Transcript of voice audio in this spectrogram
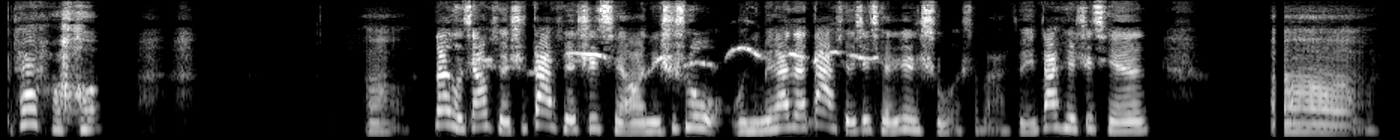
不太好。嗯，那个江水是大学之前啊？你是说我你们应该在大学之前认识我是吧？对，大学之前，呃，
